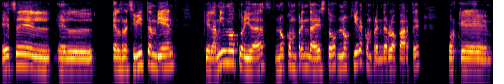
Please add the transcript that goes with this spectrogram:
es el, el, el recibir también que la misma autoridad no comprenda esto, no quiera comprenderlo aparte, porque,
